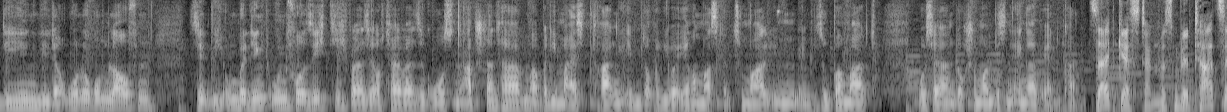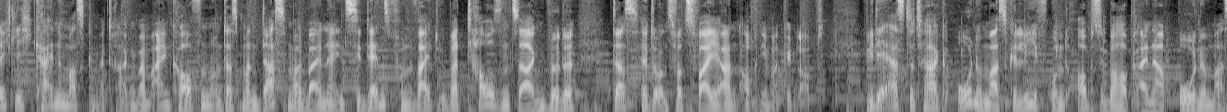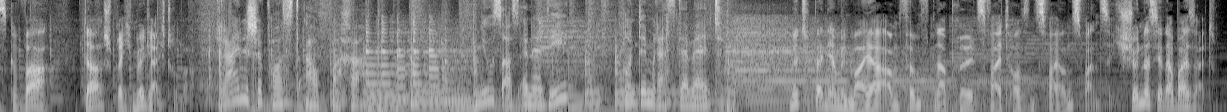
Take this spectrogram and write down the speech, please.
Diejenigen, die da ohne rumlaufen, sind nicht unbedingt unvorsichtig, weil sie auch teilweise großen Abstand haben, aber die meisten tragen eben doch lieber ihre Maske, zumal im, im Supermarkt, wo es ja dann doch schon mal ein bisschen enger werden kann. Seit gestern müssen wir tatsächlich keine Maske mehr tragen beim Einkaufen und dass man das mal bei einer Inzidenz von weit über 1000 sagen würde, das hätte uns vor zwei Jahren auch niemand geglaubt. Wie der erste Tag ohne Maske lief und ob es überhaupt einer ohne Maske war, da sprechen wir gleich drüber. Rheinische Post Aufwacher. News aus NRW und dem Rest der Welt. Mit Benjamin Meyer am 5. April 2022. Schön, dass ihr dabei seid.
